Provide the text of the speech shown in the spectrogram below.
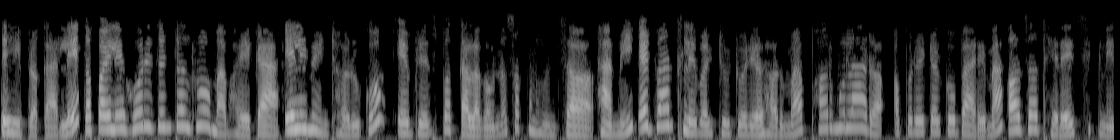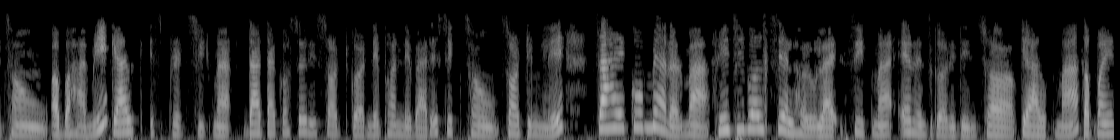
त्यही प्रकारले तपाईले होरिजेन्टल रोमा भएका एलिमेन्टहरुको एभरेज पत्ता लगाउन सक्नुहुन्छ। हामी एडभान्स लेभल ट्युटोरियलहरुमा फर्मुला र अपरेटरको बारेमा अझ धेरै सिक्ने छौं अब हामी क्याल्क स्प्रेडशीटमा डाटा कसरी सर्ट गर्ने भन्ने बारे सिक्छौं। सर्टिङले चाहेको म्यानरमा भिजिबल सेलहरुलाई सिटमा एरेन्ज गरिदिन्छ। क्याल्कमा तपाई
